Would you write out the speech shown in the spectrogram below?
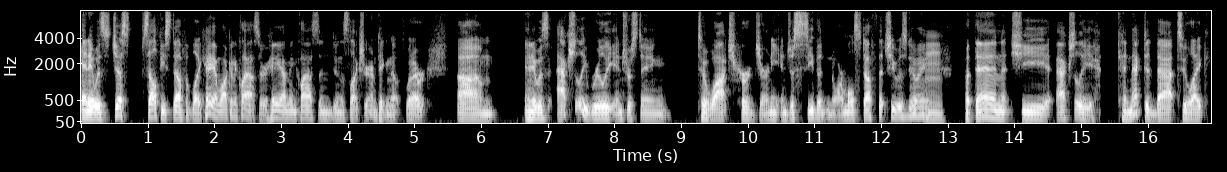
and it was just selfie stuff of like hey i'm walking to class or hey i'm in class and doing this lecture i'm taking notes whatever. Um and it was actually really interesting to watch her journey and just see the normal stuff that she was doing. Mm, but then she actually connected that to like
